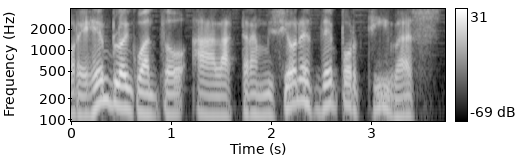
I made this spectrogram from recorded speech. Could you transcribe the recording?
por ejemplo, en cuanto a las transmisiones deportivas,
